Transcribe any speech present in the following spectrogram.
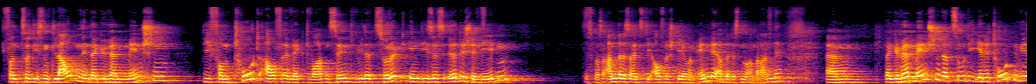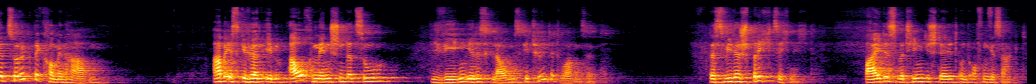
von, zu diesen Glaubenden, da gehören Menschen, die vom Tod auferweckt worden sind, wieder zurück in dieses irdische Leben. Das ist was anderes als die Auferstehung am Ende, aber das nur am Rande. Ähm, da gehören Menschen dazu, die ihre Toten wieder zurückbekommen haben. Aber es gehören eben auch Menschen dazu, die wegen ihres Glaubens getötet worden sind. Das widerspricht sich nicht. Beides wird hingestellt und offen gesagt.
